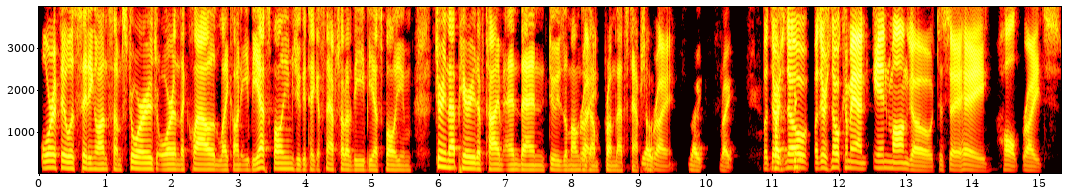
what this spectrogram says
Or if it was sitting on some storage or in the cloud, like on EBS volumes, you could take a snapshot of the EBS volume during that period of time and then do the Mongo Right. dump from that snapshot. Right. Right. Right. But there's But- no but there's no command in Mongo to say, "Hey, halt writes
